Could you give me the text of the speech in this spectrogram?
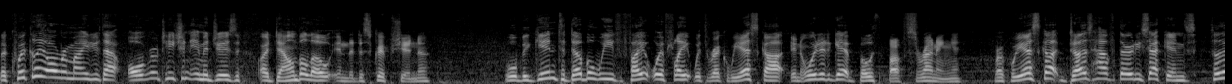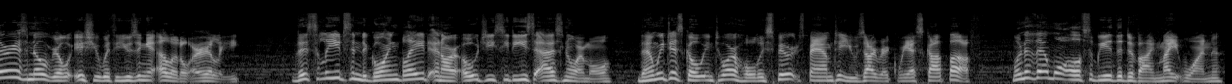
But quickly I'll remind you that all rotation images are down below in the description. We'll begin to double weave Fight or Flight with Requiescat in order to get both buffs running. Requiescat does have 30 seconds, so there is no real issue with using it a little early. This leads into Goring Blade and our OGCDs as normal. Then we just go into our Holy Spirit spam to use our Requiescat buff. One of them will also be the Divine Might one.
